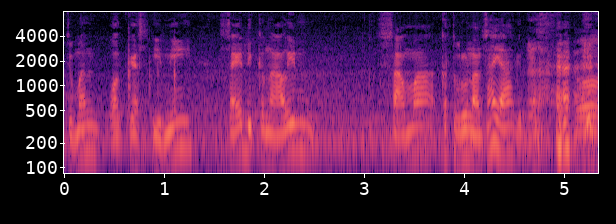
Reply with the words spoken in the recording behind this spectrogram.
Cuman podcast ini saya dikenalin sama keturunan saya gitu. oh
